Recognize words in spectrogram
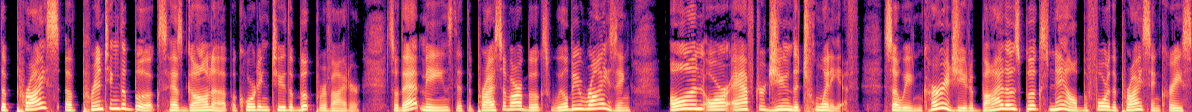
The price of printing the books has gone up according to the book provider. So that means that the price of our books will be rising on or after June the 20th. So we encourage you to buy those books now before the price increase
